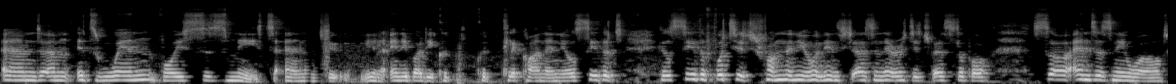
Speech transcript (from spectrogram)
And um, it's when voices meet, and you, you, know anybody could could click on, and you'll see that you'll see the footage from the New Orleans Jazz and Heritage Festival, so and Disney World.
